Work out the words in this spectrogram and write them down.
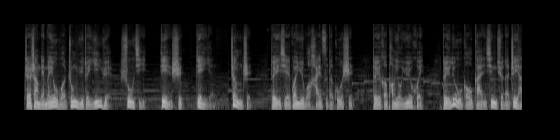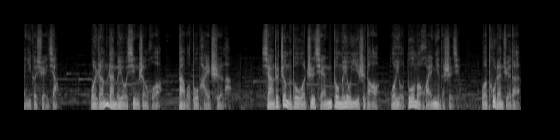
这上面没有我终于对音乐、书籍、电视、电影、政治，对一些关于我孩子的故事，对和朋友约会。对遛狗感兴趣了这样一个选项，我仍然没有性生活，但我不排斥了。想着这么多，我之前都没有意识到我有多么怀念的事情，我突然觉得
